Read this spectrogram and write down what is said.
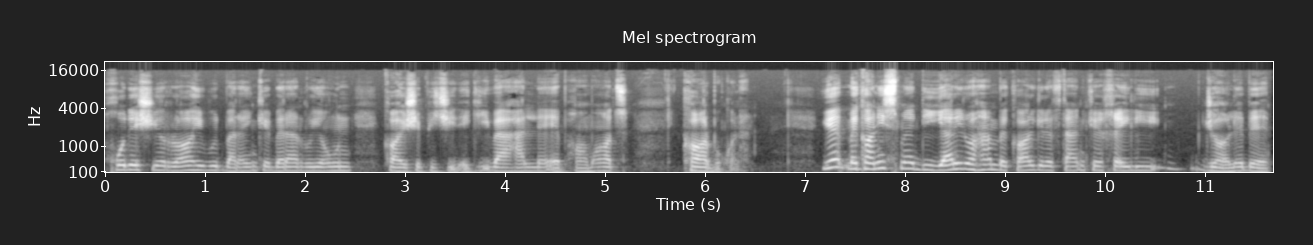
خودش یه راهی بود برای اینکه برن روی اون کاهش پیچیدگی و حل ابهامات کار بکنن. یه مکانیسم دیگری رو هم به کار گرفتن که خیلی جالبه.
